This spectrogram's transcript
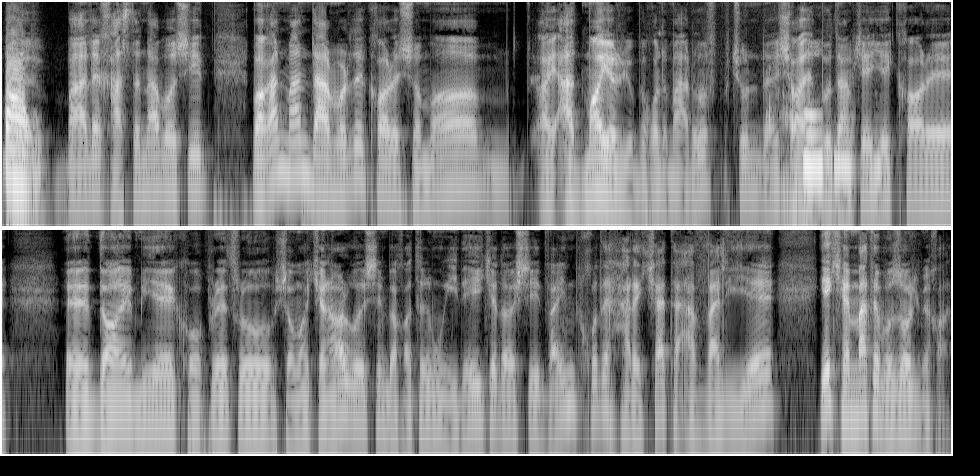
بله. بله خسته نباشید. واقعا من در مورد کار شما I admire you به قول معروف چون شاهد بودم که یک کار دائمی کوپرت رو شما کنار گذاشتین به خاطر اون ایده ای که داشتید و این خود حرکت اولیه یک همت بزرگ می‌خواد.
